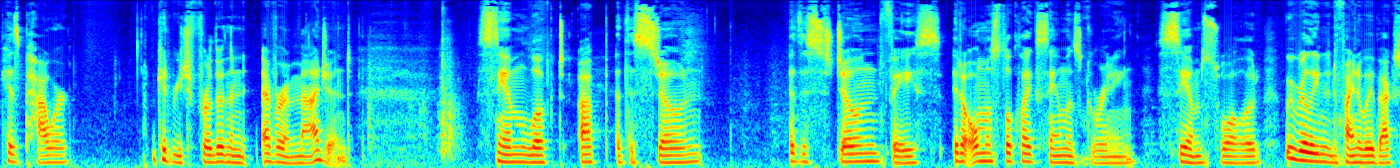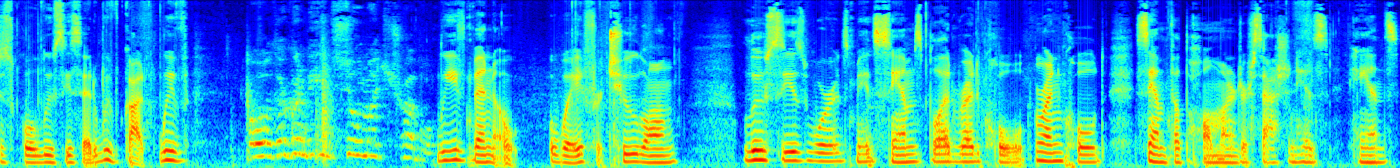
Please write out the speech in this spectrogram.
His power could reach further than ever imagined. Sam looked up at the stone at the stone face. It almost looked like Sam was grinning. Sam swallowed. We really need to find a way back to school, Lucy said. We've got we've Oh, they're gonna be in so much trouble. we've been o- away for too long. Lucy's words made Sam's blood red cold, run cold. Sam felt the hall monitor sash in his hands.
